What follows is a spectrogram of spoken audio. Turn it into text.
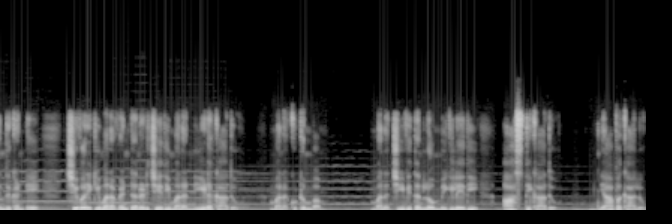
ఎందుకంటే చివరికి మన వెంట నడిచేది మన నీడ కాదు మన కుటుంబం. మన జీవితంలో మిగిలేది ఆస్తి కాదు జ్ఞాపకాలు.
